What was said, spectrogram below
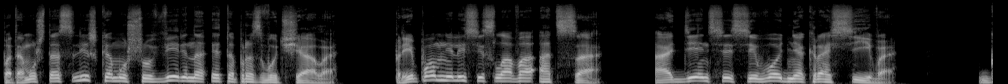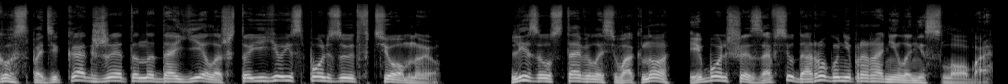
потому что слишком уж уверенно это прозвучало. Припомнились и слова отца. «Оденься сегодня красиво». Господи, как же это надоело, что ее используют в темную. Лиза уставилась в окно и больше за всю дорогу не проронила ни слова.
